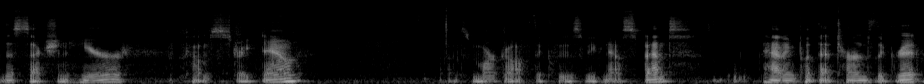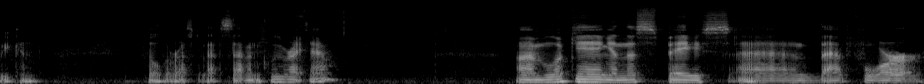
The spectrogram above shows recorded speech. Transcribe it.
This section here comes straight down. Let's mark off the clues we've now spent. Having put that turn to the grid, we can fill the rest of that 7 clue right now. I'm looking in this space and that 4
